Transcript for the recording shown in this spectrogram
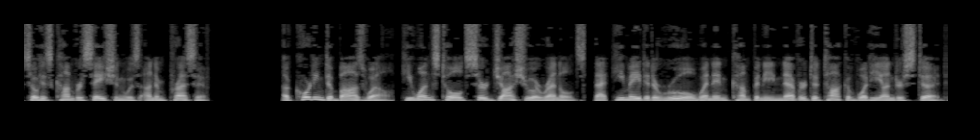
so his conversation was unimpressive. According to Boswell, he once told Sir Joshua Reynolds, that he made it a rule when in company never to talk of what he understood.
